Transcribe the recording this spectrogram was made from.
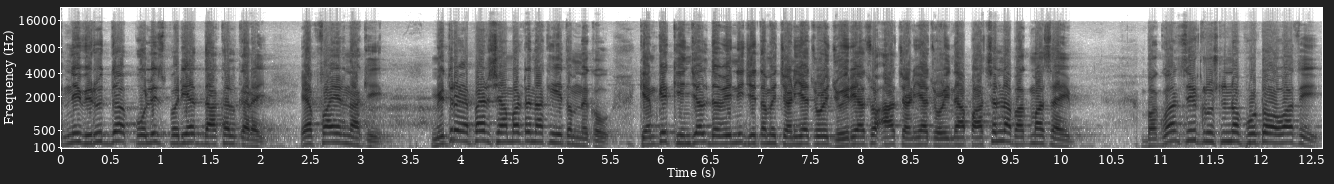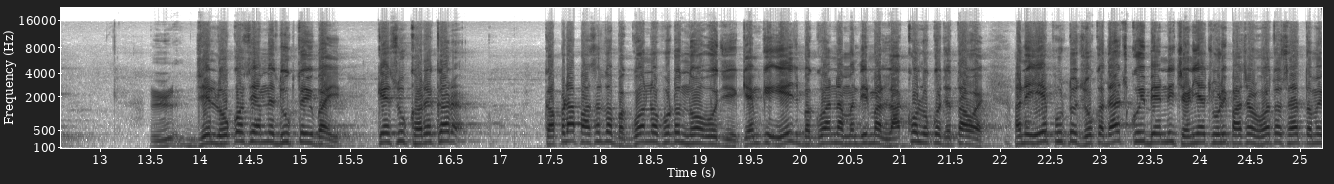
એમની વિરુદ્ધ પોલીસ ફરિયાદ દાખલ કરાઈ, એફઆઈઆર નાખી. મિત્રો, એફઆઈઆર શા માટે નાખી એ તમને કહું? કેમ કે કિંજલ દવેની જે તમે ચણિયાચોળી જોઈ રહ્યા છો, આ ચણિયાચોળીના પાછળના ભાગમાં સાહેબ, ભગવાન શ્રી કૃષ્ણનો ફોટો હોવાથી જે લોકો છે એમને દુઃખ થયું ભાઈ, કે શું ખરેખર કપડા પાછળ તો ભગવાનનો ફોટો ન હોવો જોઈએ, કેમ કે એ જ ભગવાનના મંદિરમાં લાખો લોકો જતા હોય. અને એ ફોટો જો કદાચ કોઈ બેનની ચણિયા ચોળી પાછળ હોય તો સાહેબ તમે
